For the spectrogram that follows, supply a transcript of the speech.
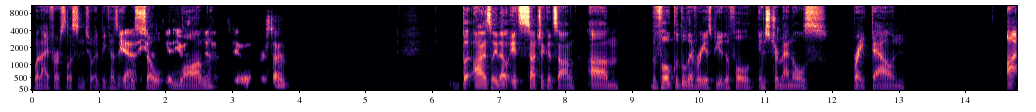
when I first listened to it because it was so long. did it too the first time. But honestly, though, it's such a good song. Um, the vocal delivery is beautiful, instrumentals, breakdown. I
